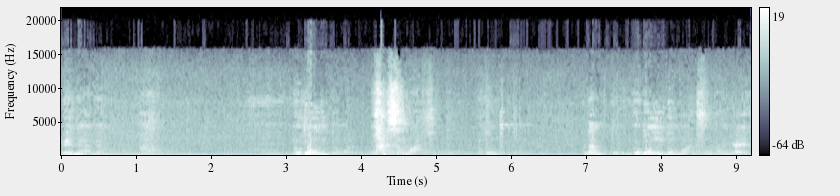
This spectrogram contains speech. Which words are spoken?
왜냐하면 아, 수 있다. 노동운동. 그 다음에 또 노동운동만 활성화하는 게 아니라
